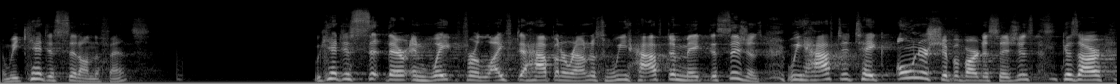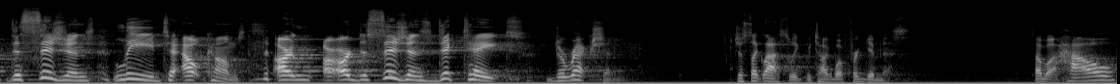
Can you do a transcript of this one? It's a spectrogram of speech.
And we can't just sit on the fence. We can't just sit there and wait for life to happen around us. We have to make decisions. We have to take ownership of our decisions because our decisions lead to outcomes. Our, our decisions dictate direction. Just like last week, we talked about forgiveness. Talk about how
